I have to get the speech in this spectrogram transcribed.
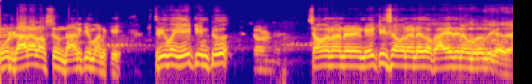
మూడు దారాలు వస్తుంది దానికి మనకి. Three by eight into seven hundred and eighty seven అనేది ఒక ఐదు నెంబర్ ఉంది కదా.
